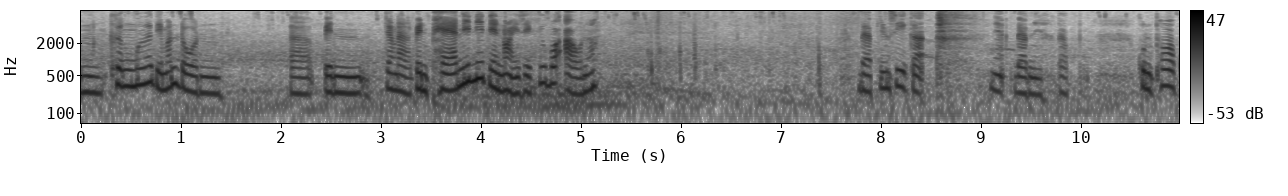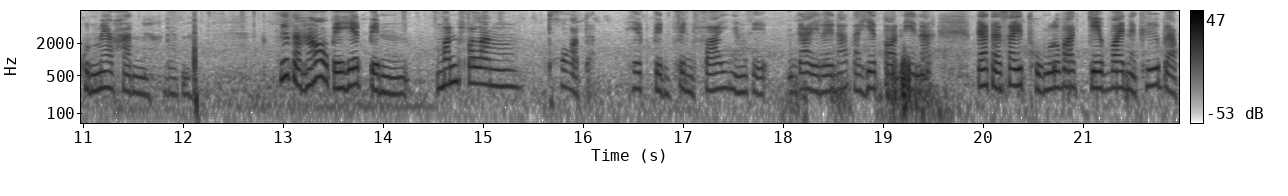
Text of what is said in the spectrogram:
นเครื่องมือที่มันโดนเป็นจังไรเป็นแผลนิดๆหน่อยๆสิคือว่าเอานะแบบจริงสิกะ เนี่ยแบบนี้แบบคุณพ่อคุณแม่พันเนี่ยแบบนี้คือแต่เขาไปเฮ็ดเป็นมันฝรั่งทอดอะเฮ็ดเป็นเฟรนช์ฟรายยังสิได้เลยนะ แต่เฮ็ดตอนนี้นะแต่แต่ใส่ถุงหรือว่าเก็บไว้เนี่ยคือแบบ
